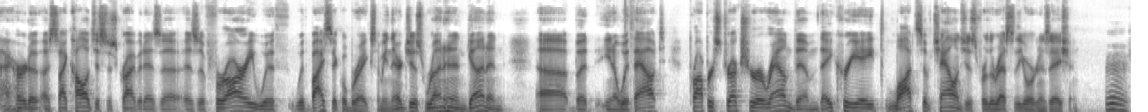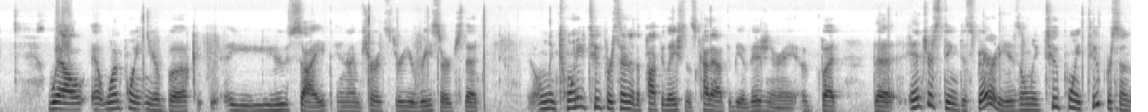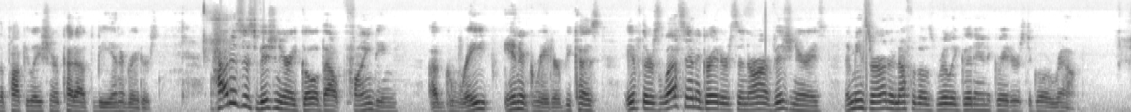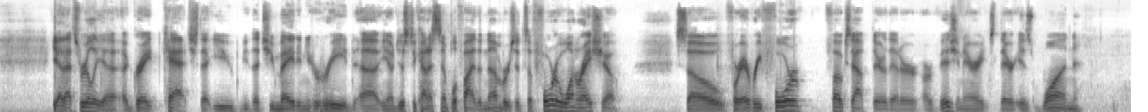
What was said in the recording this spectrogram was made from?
I heard a, a, psychologist describe it as a as a Ferrari with with bicycle brakes. I mean, they're just running and gunning, uh, but you know, without proper structure around them, they create lots of challenges for the rest of the organization. Mm. Well, at one point in your book, you cite, and I'm sure it's through your research, that only 22% of the population is cut out to be a visionary. But the interesting disparity is only 2.2% of the population are cut out to be integrators. How does this visionary go about finding a great integrator? Because if there's less integrators than there are visionaries, that means there aren't enough of those really good integrators to go around. Yeah, that's really a, a, great catch that you that you made in your read. Uh, you know, just to kind of simplify the numbers, it's a four to one ratio. So for every four folks out there that are, are visionaries, there is one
